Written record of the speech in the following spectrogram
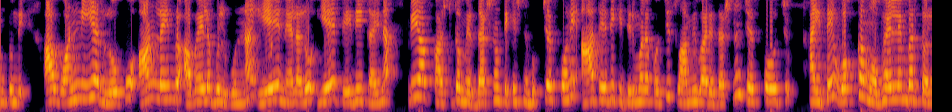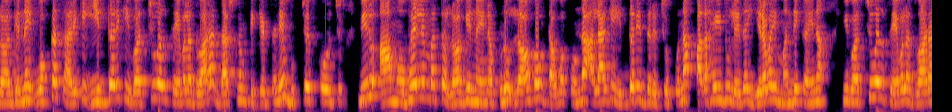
ఉంటుంది. ఆ వన్ ఇయర్ లోపు ఆన్లైన్లో అవైలబుల్ ఉన్న ఏ నెలలో ఏ తేదీకైనా ఫ్రీ ఆఫ్ కాస్ట్తో మీరు దర్శనం టికెట్ని బుక్ చేసుకొని ఆ తేదీకి తిరుమలకు వచ్చి స్వామివారి దర్శనం చేసుకోవచ్చు. అయితే ఒక్క మొబైల్ నెంబర్తో లాగిన్ అయి ఒక్కసారికి ఇద్దరికి వర్చువల్ సేవల ద్వారా దర్శనం టికెట్స్ అనేవి బుక్ చేసుకోవచ్చు. మీరు ఆ మొబైల్ నెంబర్తో లాగిన్ అయినప్పుడు లాగౌట్ అవ్వకుండా అలాగే ఇద్దరిద్దరు చొప్పున పదహైదు లేదా ఇరవై మందికైనా ఈ వర్చువల్ సేవల ద్వారా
